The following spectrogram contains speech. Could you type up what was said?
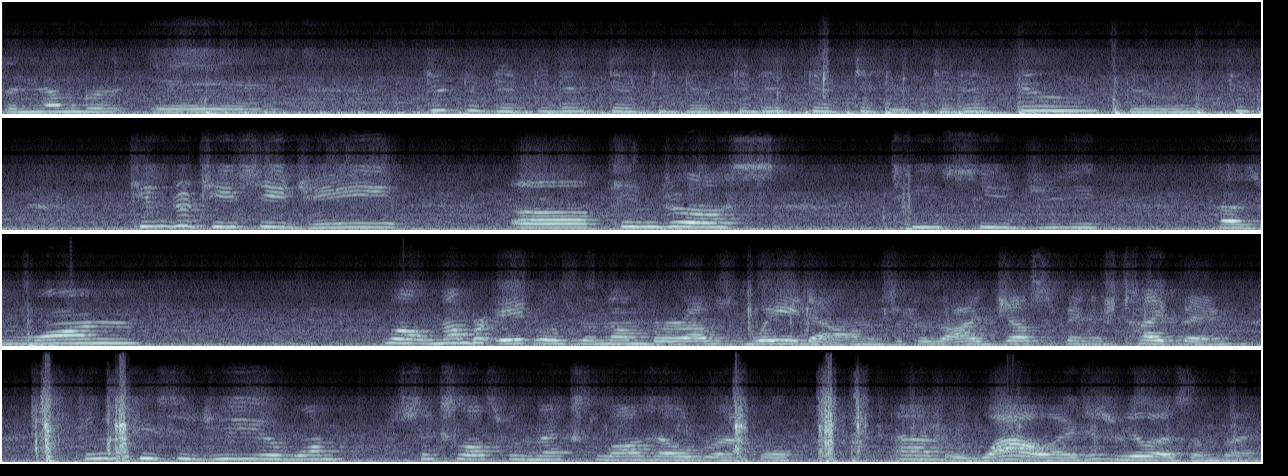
the number is Kingdra TCG, uh, Kingdra TCG has won. Well, number eight was the number. I was way down because I just finished typing. Kingdra TCG won six slots for the next slot held raffle. And wow, I just realized something.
